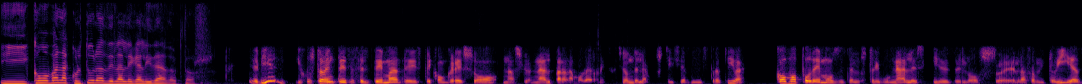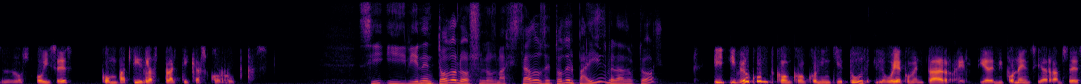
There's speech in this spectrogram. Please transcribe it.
¿Y cómo va la cultura de la legalidad, doctor? Eh, bien, y justamente ese es el tema de este Congreso Nacional para la Modernización de la Justicia Administrativa. ¿Cómo podemos desde los tribunales y desde los, eh, las auditorías, desde los OICs, combatir las prácticas corruptas? Sí, y vienen todos los, los magistrados de todo el país, ¿verdad, doctor? Y, veo con, con, inquietud, y lo voy a comentar el día de mi ponencia, Ramsés,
